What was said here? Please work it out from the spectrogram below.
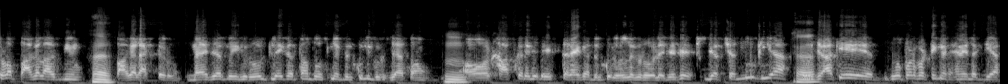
थोड़ा पागल आदमी हूँ हाँ। पागल एक्टर हूँ। मैं जब एक रोल प्ले करता हूँ तो उसमें बिल्कुल ही घुस जाता। हूँ। और खास करके इस तरह का बिल्कुल अलग रोल है जैसे जब चंदू किया हाँ। तो जाके झोपड़पट्टी में रहने लग गया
